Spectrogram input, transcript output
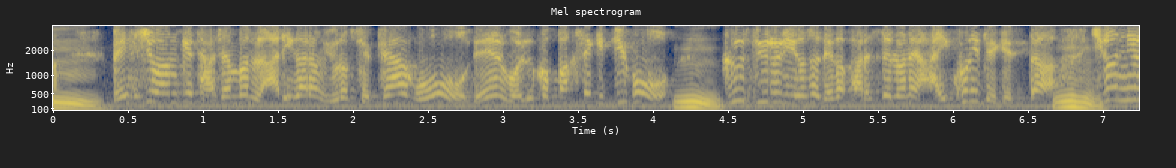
음. 메시와 함께 다시 한번 라리가랑 유럽 재패하고 내일 월드컵 빡세게 뛰고 음. 그 뒤를 이어서 내가 바르셀로나의 아이콘이 되겠다. 음. 이런 일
